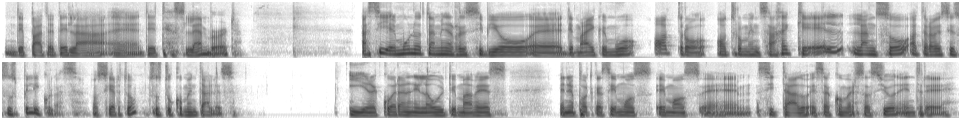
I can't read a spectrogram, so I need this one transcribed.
de parte de, la, eh, de Tess Lambert. Así, el mundo también recibió eh, de Michael Moore otro, otro mensaje que él lanzó a través de sus películas, ¿no es cierto? Sus documentales. Y recuerdan en la última vez, en el podcast hemos, hemos eh, citado esa conversación entre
